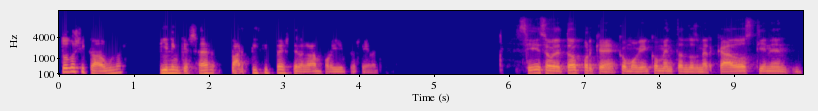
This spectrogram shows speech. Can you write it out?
todos y cada uno tienen que ser partícipes del gran proyecto. Sí, sobre todo porque, como bien comentas, los mercados tienen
